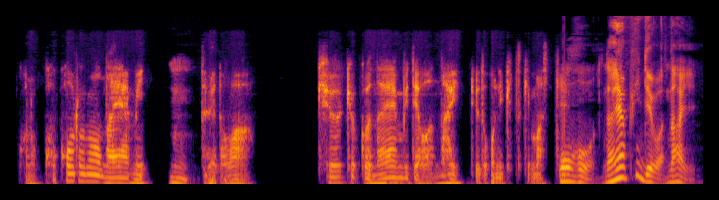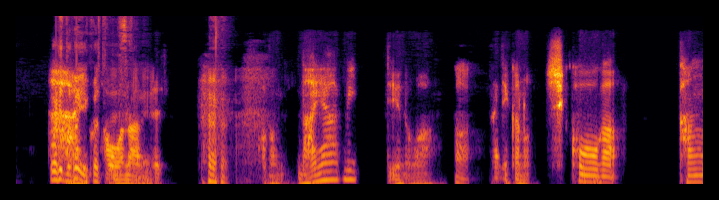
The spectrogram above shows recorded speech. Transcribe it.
この心の悩みうん。というのは、究極悩みではないっていうところに行き着きまして。おお悩みではない。これどういうことですかね？はいそうなんです。この悩みっていうのは、あ、何かの思考が、考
